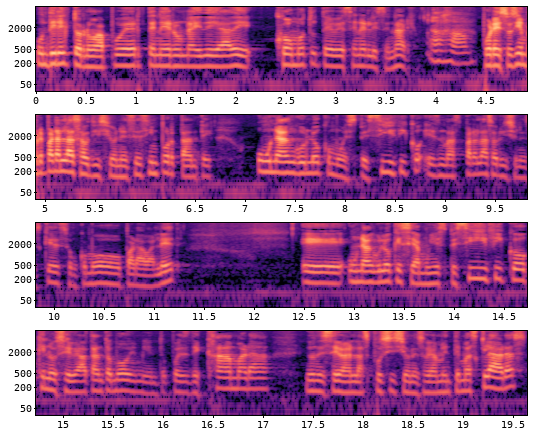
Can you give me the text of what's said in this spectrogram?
un director no va a poder tener una idea de cómo tú te ves en el escenario. Ajá. Por eso siempre para las audiciones es importante un ángulo como específico, es más para las audiciones que son como para ballet eh, un ángulo que sea muy específico, que no se vea tanto movimiento pues de cámara, donde se vean las posiciones obviamente más claras.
